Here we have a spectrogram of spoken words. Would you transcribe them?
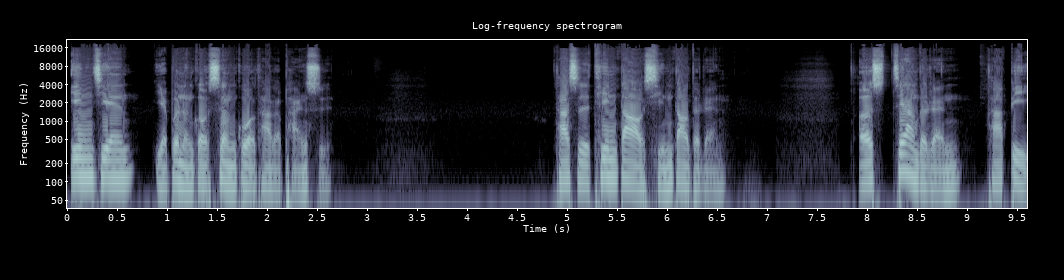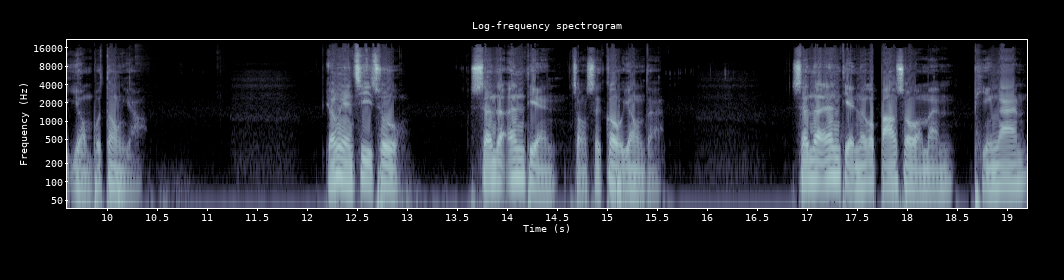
阴间也不能够胜过他的磐石。他是听道行道的人，而这样的人。他必永不动摇。永远记住，神的恩典总是够用的。神的恩典能够保守我们平安、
